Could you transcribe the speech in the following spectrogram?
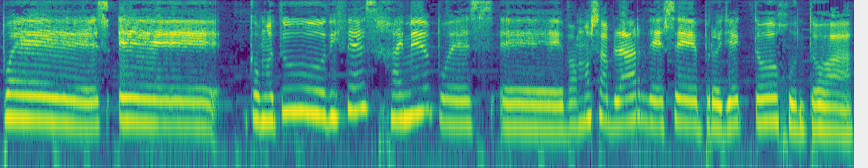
Pues eh, como tú dices, Jaime, pues eh, vamos a hablar de ese proyecto junto a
